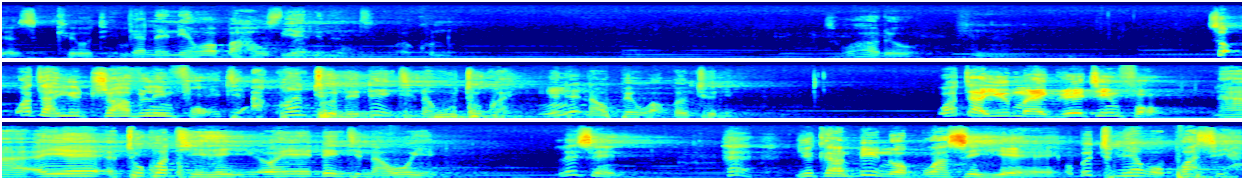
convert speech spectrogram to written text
Just killed him. ghana ni a waba ha obi anim waku no It's wild, though. So, what are you traveling for? nti akwantuo no ɛdɛn nti na wotu kwan ɛdɛn hmm? na wopɛ wɔ akwantuo no What are you migrating for? na ɛyɛ ɛtu kɔteɛ yi ɔyɛ ɛdɛn nti na woyɛ Listen, you can be in Obuasi here, wobɛtumi awɔ boase ha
